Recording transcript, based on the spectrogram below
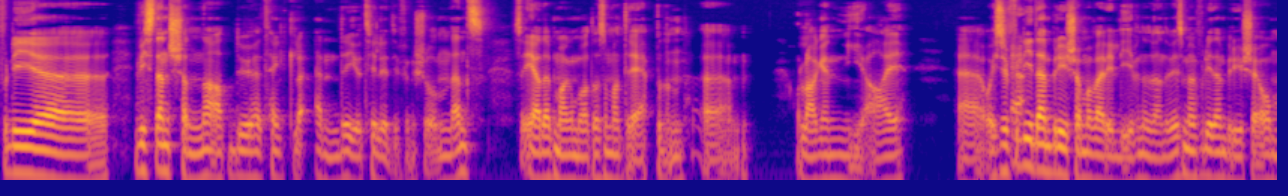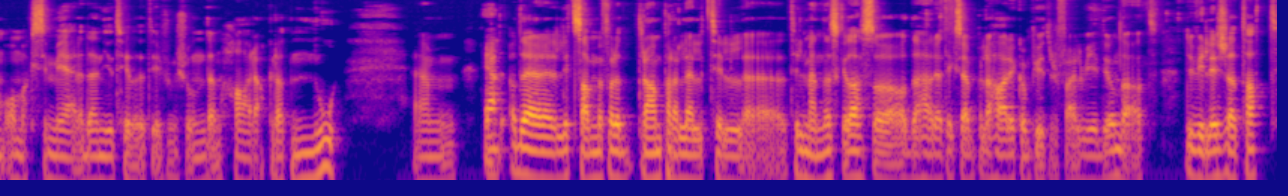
Fordi hvis den skjønner at du har tenkt til å endre utility-funksjonen dens, så er det på mange måter som å drepe den og lage en ny AI. Eh, og ikke fordi den bryr seg om å være i live nødvendigvis, men fordi den bryr seg om å maksimere den utility-funksjonen den har akkurat nå. Um, Ja. Og det er litt samme for å dra en parallell til, eh, til mennesket, da, så det her er et eksempel jeg har i computerfile-videoen, da, at du ville ikke ha tatt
